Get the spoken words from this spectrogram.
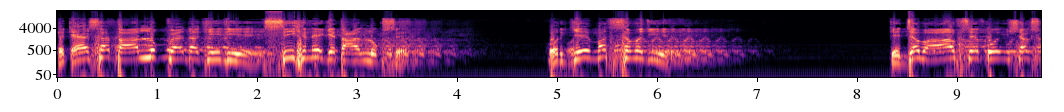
ایک ایسا تعلق پیدا کیجیے سیکھنے کے تعلق سے اور یہ مت سمجھیے کہ جب آپ سے کوئی شخص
